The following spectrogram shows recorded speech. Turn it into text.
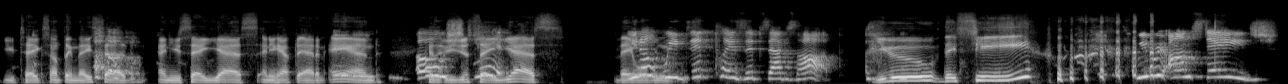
you take something they said and you say yes, and you have to add an and. Oh if you just shit. say yes, they you know, we did play Zip Zap Zop. you they see we were on stage.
